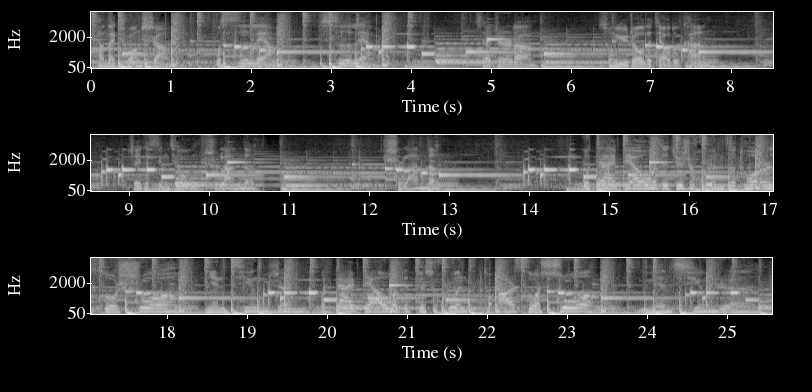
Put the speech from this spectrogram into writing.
躺在床上，我思量，思量，才知道，从宇宙的角度看，这个星球是蓝的，是蓝的。我代表我的爵士混子托尔所说，年轻人。我代表我的爵士混子托尔所说，年轻人。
